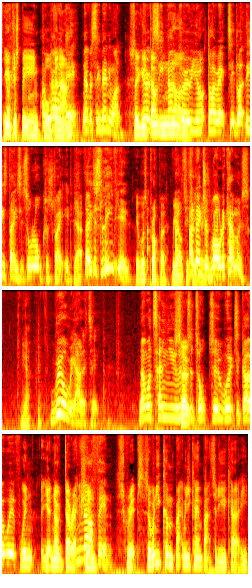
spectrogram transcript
You're Yeah. just being I've Paul no Danan. idea. Never seen anyone. So you don't, don't see no know. crew. You're not directed like these days. It's all orchestrated. Yeah. They just leave you, It was proper reality and TV. they just roll the cameras. Yeah. Real reality. No one telling you So- who to talk to, where to go with. when yeah, no direction, Nothing. scripts. So when you come back, when you came back to the UK,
